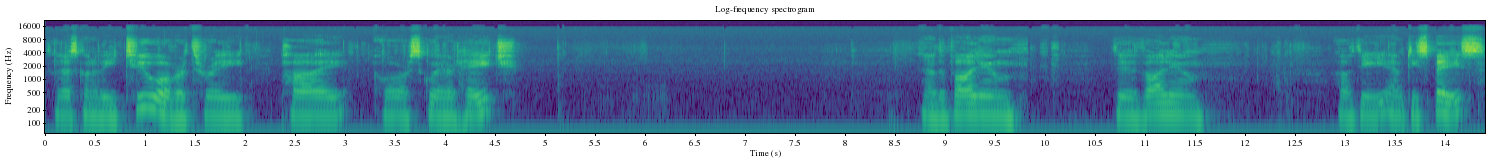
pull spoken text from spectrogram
So that's going to be 2 over 3 pi r squared h. Now the volume the volume of the empty space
